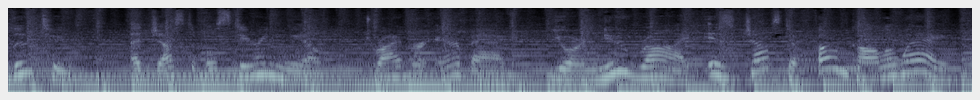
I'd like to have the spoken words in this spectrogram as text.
Bluetooth, adjustable steering wheel, driver airbag. Your new ride is just a phone call away.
